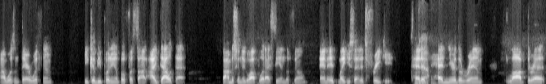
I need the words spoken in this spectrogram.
I wasn't there with him. He could be putting up a facade. I doubt that. But I'm just going to go off what I see in the film, and it, like you said, it's freaky. head Yeah. head near the rim, lob threat.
